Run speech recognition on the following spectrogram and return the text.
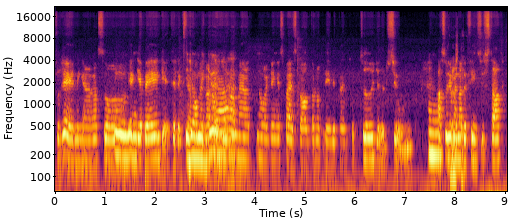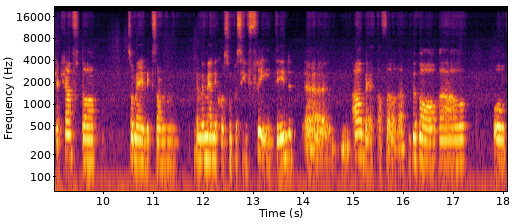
föreningar, alltså Mm. NGBG till exempel. Ja, men gud. arbetat med att Norra Grängesbergsgatan har blivit en kulturljudzon. Mm. Alltså jag Just menar det. det finns ju starka krafter som är liksom ja, men människor som på sin fritid eh, arbetar för att bevara och, och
